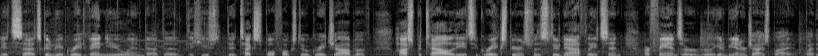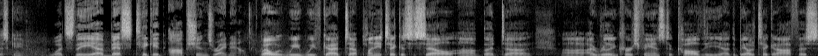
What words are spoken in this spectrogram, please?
it's, uh, it's going to be a great venue, and uh, the, the, Houston, the Texas Bowl folks do a great job of hospitality. It's a great experience for the student athletes, and our fans are really going to be energized by, by this game. What's the uh, best ticket options right now? Well, we, we've got uh, plenty of tickets to sell, uh, but uh, uh, I really encourage fans to call the, uh, the Baylor ticket office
